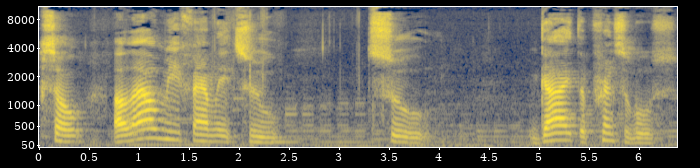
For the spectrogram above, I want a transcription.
So allow me, family, to to guide the principles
